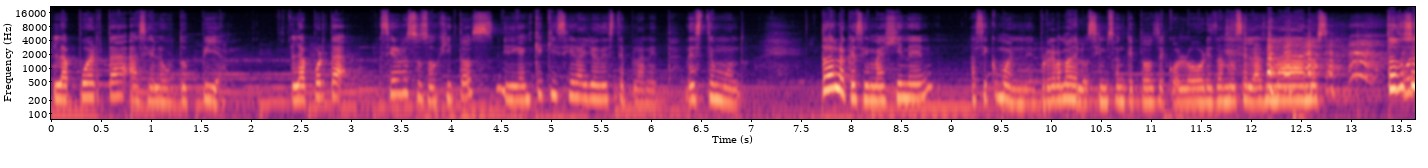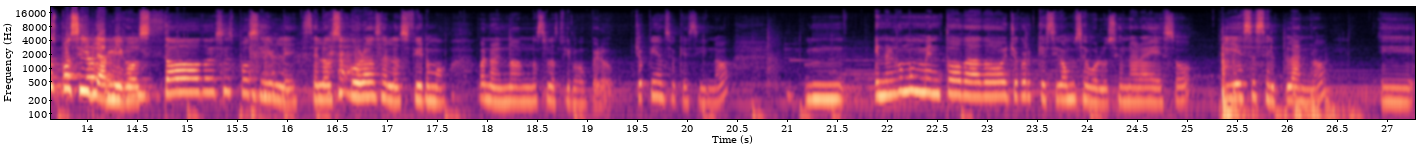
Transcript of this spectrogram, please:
la puerta hacia la utopía, la puerta cierren sus ojitos y digan qué quisiera yo de este planeta, de este mundo. Todo lo que se imaginen, así como en el programa de Los Simpson que todos de colores, dándose las manos. Todo eso es posible, amigos. Todo eso es posible. Se los juro, se los firmo. Bueno, no, no se los firmo, pero yo pienso que sí, ¿no? Mm, en algún momento dado, yo creo que sí vamos a evolucionar a eso. Y ese es el plan, ¿no? Eh,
